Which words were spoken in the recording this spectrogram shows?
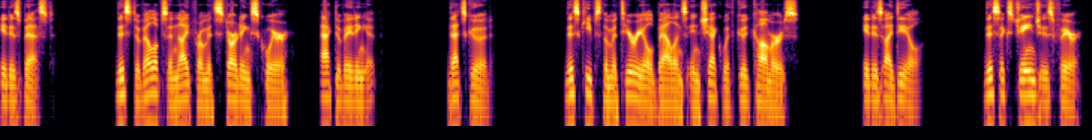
It is best. This develops a knight from its starting square, activating it. That's good. This keeps the material balance in check with good commerce. It is ideal. This exchange is fair.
